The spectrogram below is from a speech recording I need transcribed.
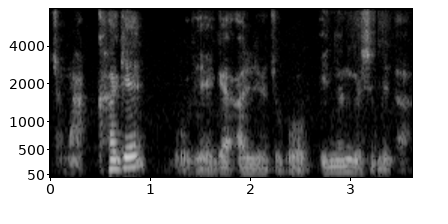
정확하게 우리에게 알려주고 있는 것입니다.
